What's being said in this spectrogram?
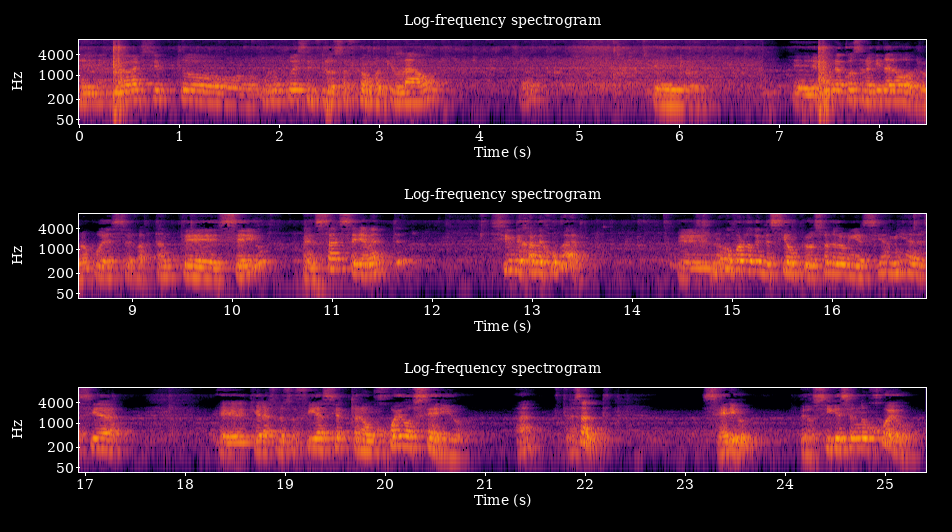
llevar cierto, uno puede ser filosófico en cualquier lado, eh, eh, una cosa no quita la otra, uno puede ser bastante serio, pensar seriamente, sin dejar de jugar. Eh, no me acuerdo quién decía, un profesor de la universidad mía decía que la filosofía cierto era un juego serio, ¿ah? interesante, serio, pero sigue siendo un juego.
